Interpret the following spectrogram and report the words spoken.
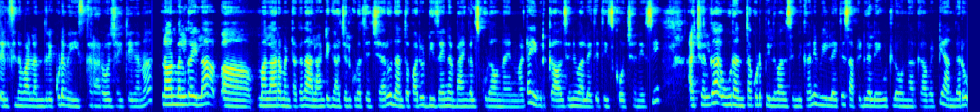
తెలిసిన వాళ్ళందరికీ కూడా వేయిస్తారు ఆ రోజు అయితే గన నార్మల్గా ఇలా మలారం అంటారు కదా అలాంటి గాజులు కూడా తెచ్చారు. దాంతోపాటు డిజైనర్ బ్యాంగిల్స్ కూడా ఉన్నాయన్నమాట. ఎవరికి కావాల్సిన వాళ్ళైతే తీసుకోవచ్చు అనేసి. యాక్చువల్గా ఊరంతా కూడా పిలవాల్సింది కానీ వీళ్ళైతే సపరేట్గా లేవుట్లో ఉన్నారు కాబట్టి అందరూ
